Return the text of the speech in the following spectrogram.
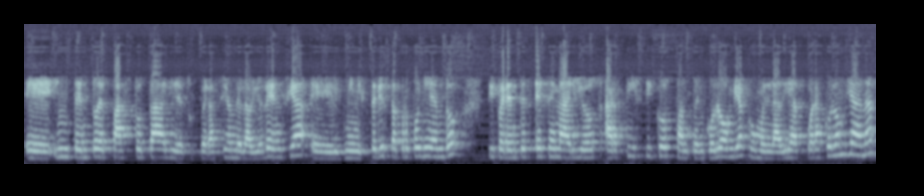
eh, intento de paz total y de superación de la violencia, el Ministerio está proponiendo diferentes escenarios artísticos, tanto en Colombia como en la diáspora colombiana,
